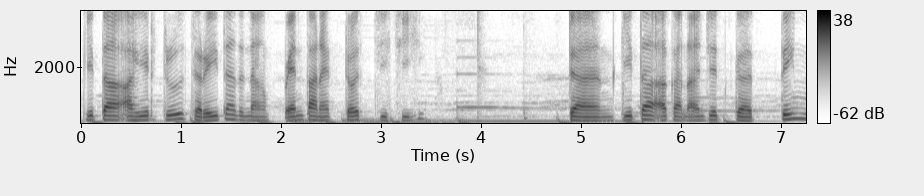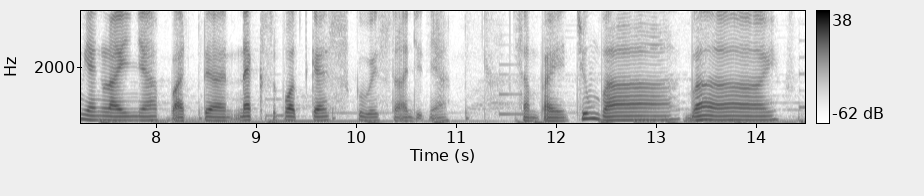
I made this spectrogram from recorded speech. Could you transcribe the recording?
kita akhir dulu cerita tentang pentanet.gg dan kita akan lanjut ke tim yang lainnya pada next podcast gue selanjutnya. Sampai jumpa. Bye.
